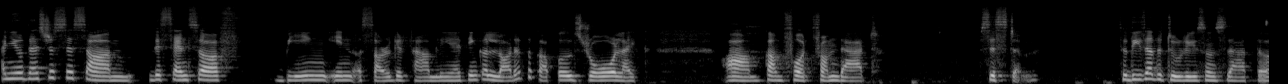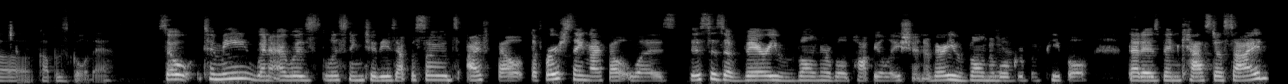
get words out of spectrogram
And you know, there's just this um this sense of being in a surrogate family. I think a lot of the couples draw like um, comfort from that system. So these are the two reasons that the couples go there. So to me, when I was listening to these episodes, I felt the first thing I felt was this is a very vulnerable population, a very vulnerable yeah. group of people that has been cast aside.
